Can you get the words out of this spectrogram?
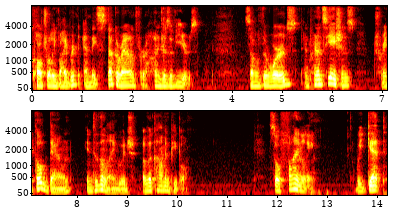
culturally vibrant, and they stuck around for hundreds of years. Some of their words and pronunciations trickled down into the language of the common people. So finally, we get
